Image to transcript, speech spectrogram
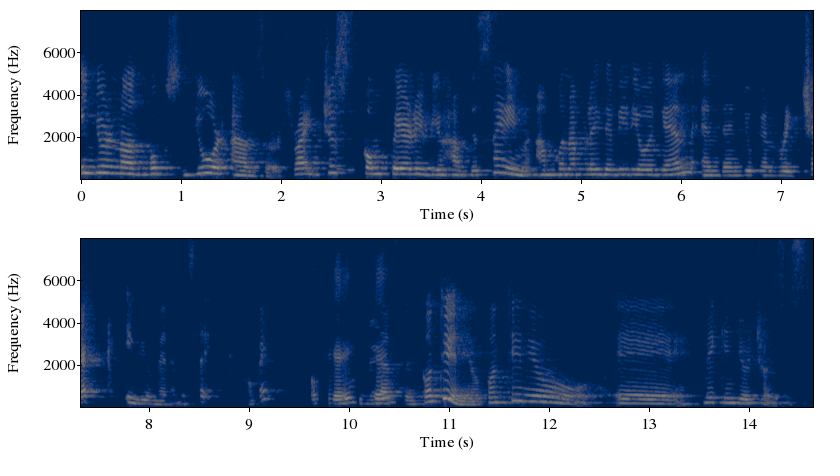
in your notebooks your answers, right? Just compare if you have the same. I'm going to play the video again and then you can recheck if you made a mistake. Okay? Okay. That's good. Continue. Continue eh, making your choices.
